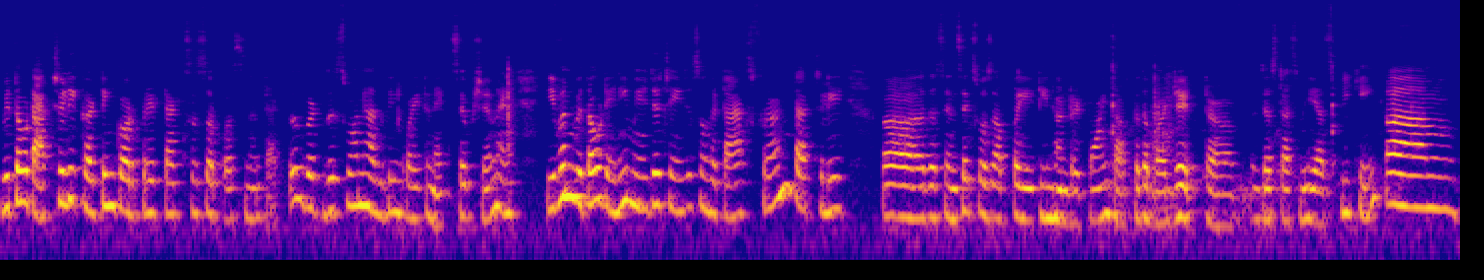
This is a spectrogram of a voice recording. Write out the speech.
without actually cutting corporate taxes or personal taxes. But this one has been quite an exception, and even without any major changes on the tax front, actually uh, the Sensex was up by 1800 points after the budget, uh, just as we are speaking. Um,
